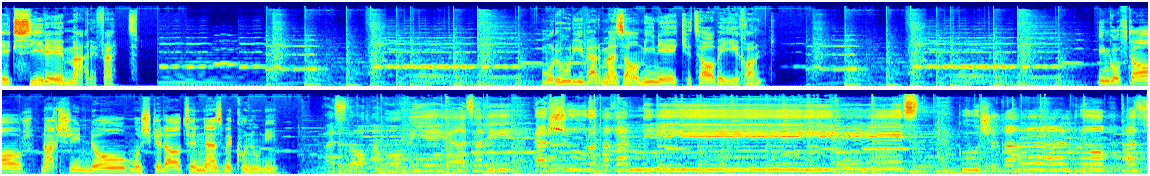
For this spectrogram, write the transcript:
اکسیر معرفت. مروری بر مزامین کتاب ایقان این گفتار نقشی نو مشکلات نظم کنونی. از تا همامه ازلی در شور و تغنیست گوش قلب را از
